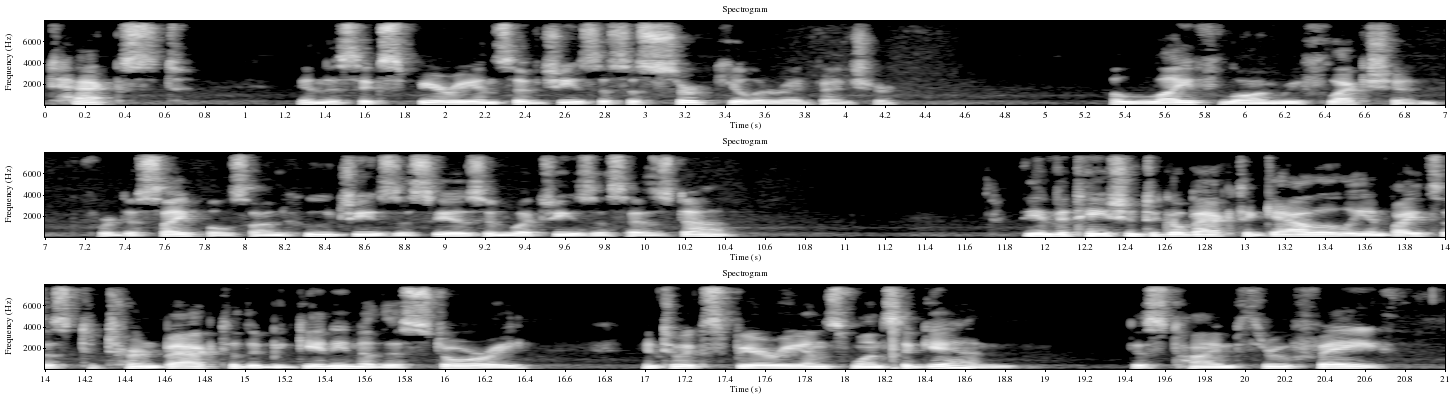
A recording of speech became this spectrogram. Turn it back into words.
text in this experience of Jesus a circular adventure, a lifelong reflection for disciples on who Jesus is and what Jesus has done. The invitation to go back to Galilee invites us to turn back to the beginning of this story and to experience once again, this time through faith,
